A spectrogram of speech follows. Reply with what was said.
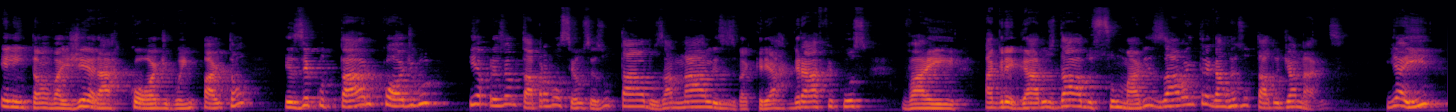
Ele então vai gerar código em Python, executar o código e apresentar para você os resultados, análises, vai criar gráficos, vai agregar os dados, sumarizar, vai entregar um resultado de análise. E aí,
